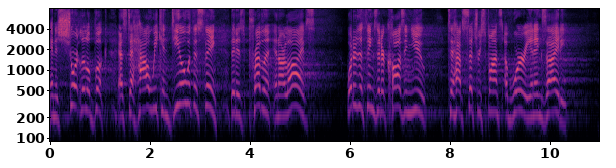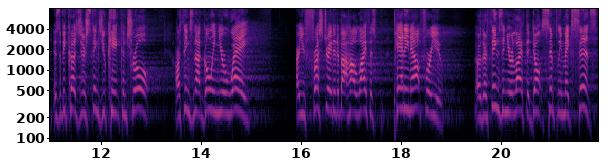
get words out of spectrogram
and his short little book as to how we can deal with this thing that is prevalent in our lives. What are the things that are causing you to have such response of worry and anxiety? Is it because there's things you can't control? Are things not going your way? Are you frustrated about how life is panning out for you? Are there things in your life that don't simply make sense?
